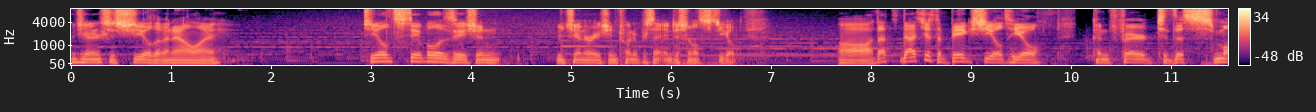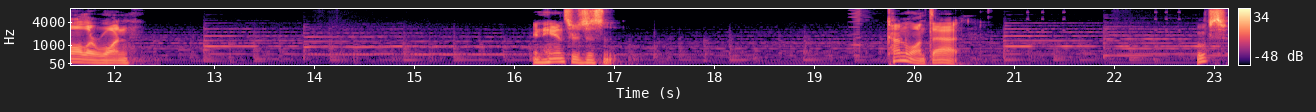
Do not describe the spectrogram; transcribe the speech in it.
Regenerates the shield of an ally. Shield stabilization. Regeneration 20% additional shield. Oh, that's that's just a big shield heal compared to this smaller one. Enhanced resistance. Kinda want that. Oops.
